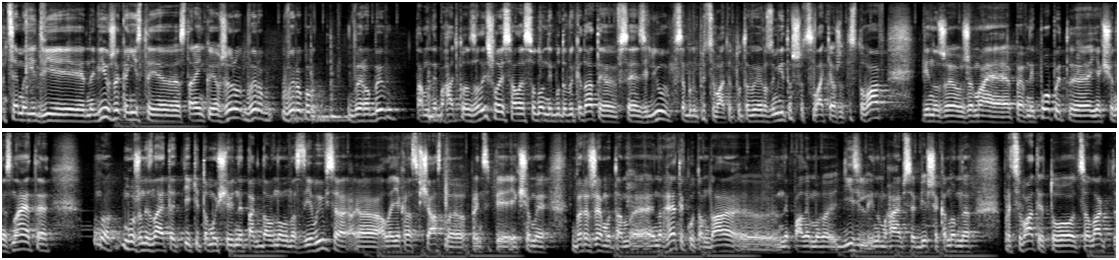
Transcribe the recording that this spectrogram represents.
Е, Це мої дві нові вже каністи. Стареньку я вже вироб, виробив, виробив. Там небагато залишилось, але все одно не буду викидати, все зілью, все буде працювати. Тут ви розумієте, що це я вже тестував, він вже, вже має певний попит. Е, Якщо не знаєте, Ну, може, не знаєте тільки тому, що він не так давно у нас з'явився, е, але якраз вчасно, в принципі, якщо ми бережемо там е, енергетику, там да е, не палимо дізель і намагаємося більш економно працювати, то це лак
